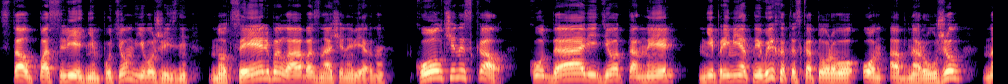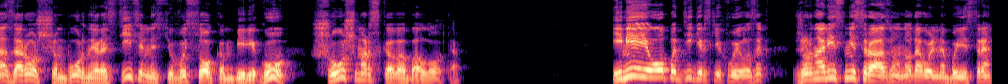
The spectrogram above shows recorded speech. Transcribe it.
стал последним путем в его жизни, но цель была обозначена верно. Колчин искал, куда ведет тоннель, неприметный выход из которого он обнаружил на заросшем бурной растительностью высоком берегу Шушмарского болота. Имея опыт диггерских вылазок, журналист не сразу, но довольно быстро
